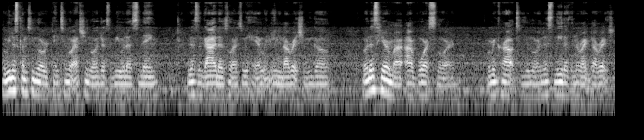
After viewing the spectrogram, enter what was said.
So we just come to you, Lord, repenting, Lord, ask you, Lord, just to be with us today. And just to guide us, Lord, as we have in any direction we go. Lord, just hear my our voice, Lord. When we cry out to you, Lord, just lead us in the right direction.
